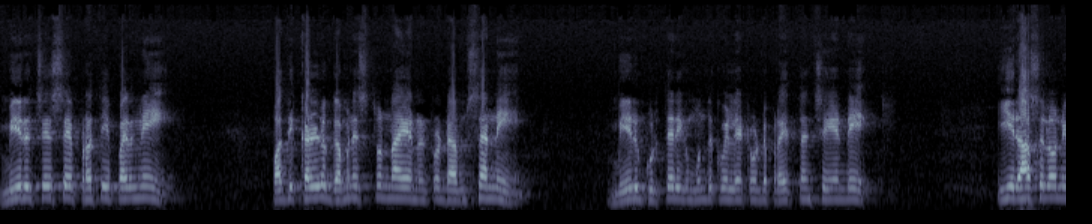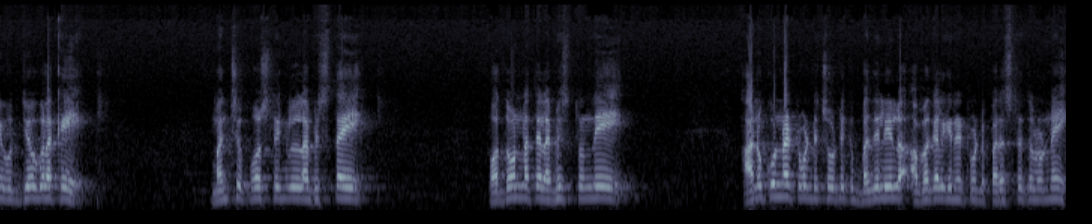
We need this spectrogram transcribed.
మీరు చేసే ప్రతి పనిని పది కళ్ళు గమనిస్తున్నాయి అన్నటువంటి అంశాన్ని మీరు గుర్తెరిగి ముందుకు వెళ్ళేటువంటి ప్రయత్నం చేయండి. ఈ రాశిలోని ఉద్యోగులకి మంచి పోస్టింగ్లు లభిస్తాయి పదోన్నతి లభిస్తుంది. అనుకున్నటువంటి చోటుకి బదిలీలు అవ్వగలిగినటువంటి పరిస్థితులు ఉన్నాయి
